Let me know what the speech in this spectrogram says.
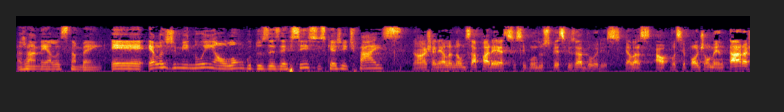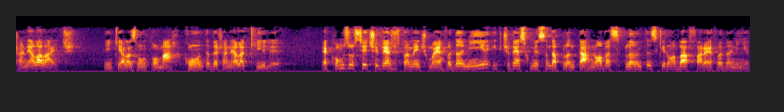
as janelas também. É, elas diminuem ao longo dos exercícios que a gente faz? Não, a janela não desaparece, segundo os pesquisadores. Elas, você pode aumentar a janela light, em que elas vão tomar conta da janela killer. É como se você tivesse justamente uma erva daninha e que estivesse começando a plantar novas plantas que irão abafar a erva daninha.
